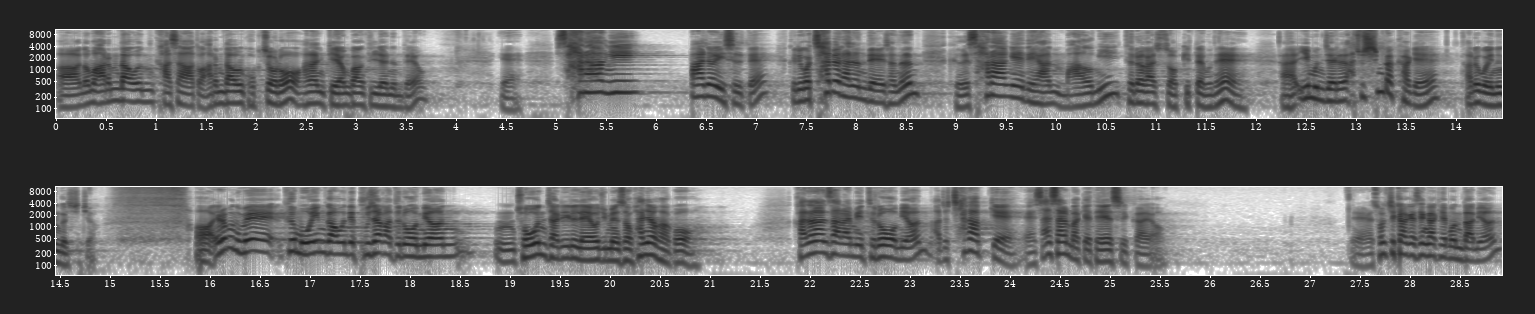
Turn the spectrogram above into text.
아, 너무 아름다운 가사 또 아름다운 곡조로 하나님께 영광 들렸는데요. 예, 사랑이 빠져 있을 때 그리고 차별하는 데에서는 그 사랑에 대한 마음이 들어갈 수 없기 때문에 아, 이 문제를 아주 심각하게 다루고 있는 것이죠. 어, 여러분 왜 그 모임 가운데 부자가 들어오면 음, 좋은 자리를 내어주면서 환영하고 가난한 사람이 들어오면 아주 차갑게 예, 쌀쌀맞게 대했을까요? 예, 솔직하게 생각해 본다면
